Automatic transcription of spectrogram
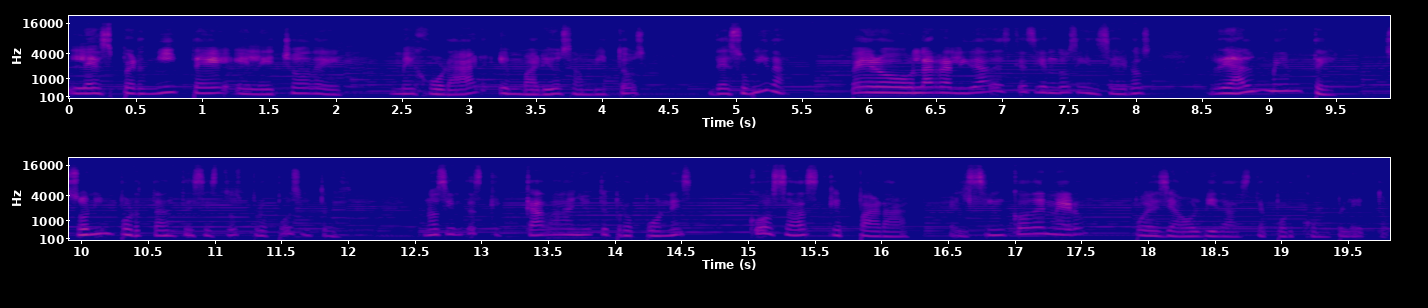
les permite el hecho de mejorar en varios ámbitos de su vida. Pero la realidad es que siendo sinceros, realmente son importantes estos propósitos. ¿No sientes que cada año te propones cosas que para el 5 de enero pues ya olvidaste por completo?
